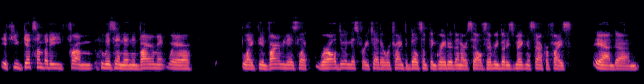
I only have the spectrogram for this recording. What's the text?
if you get somebody from who is in an environment where like the environment is like we're all doing this for each other we're trying to build something greater than ourselves everybody's making a sacrifice and um,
